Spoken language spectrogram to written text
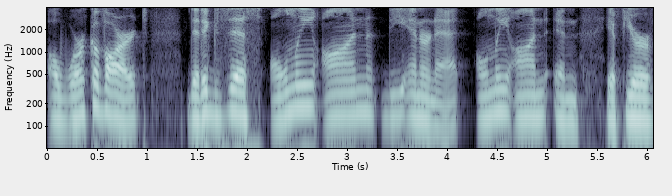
a work of art that exists only on the internet, only on, and if you're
